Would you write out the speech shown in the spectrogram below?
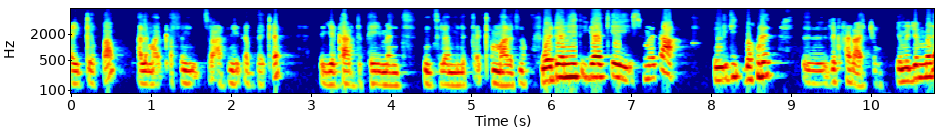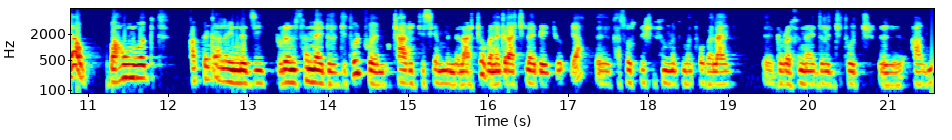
አይገባም። ዓለም አቀፍን ስርዓትን የጠበቀ የካርድ payment ስለምንጠቀም ማለት ነው። ወደ እኔ ጥያቄ ስመጣ እንግዲህ በሁለት ልክፈላቸው። የመጀመሪያው በአሁኑ ወቅት አጠቃላይ እነዚህ ግብረሰናይ ድርጅቶች ወይም charities የምንላቸው በነገራችን ላይ በኢትዮጵያ ከሶስት ሺህ ስምንት መቶ በላይ ግብረሰናይ ድርጅቶች አሉ።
